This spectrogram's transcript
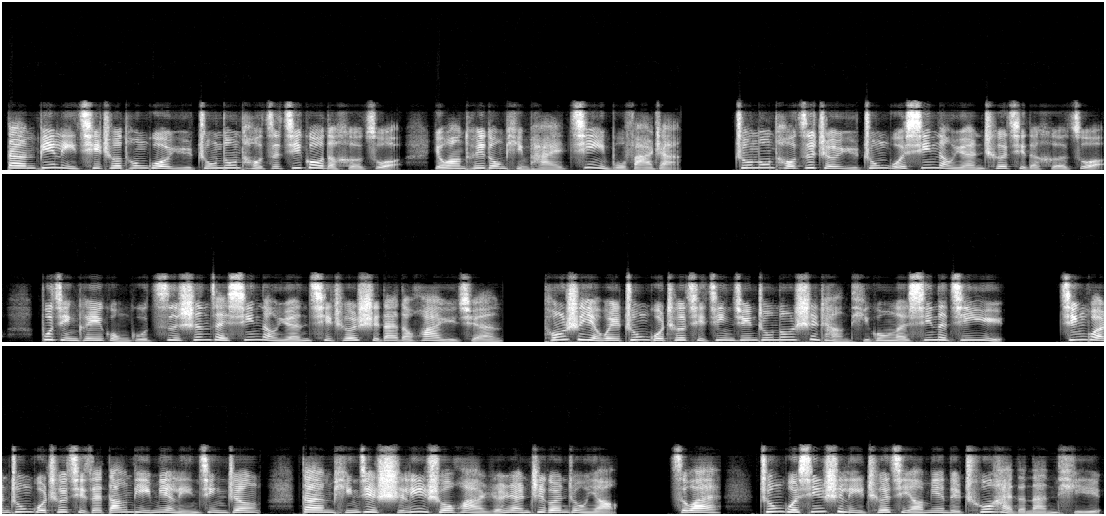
但宾利汽车通过与中东投资机构的合作，有望推动品牌进一步发展。中东投资者与中国新能源车企的合作，不仅可以巩固自身在新能源汽车时代的话语权，同时也为中国车企进军中东市场提供了新的机遇。尽管中国车企在当地面临竞争，但凭借实力说话仍然至关重要。此外，中国新势力车企要面对出海的难题，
